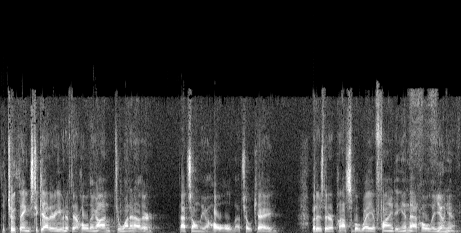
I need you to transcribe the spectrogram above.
The two things together, even if they're holding on to one another, that's only a whole, that's okay. But is there a possible way of finding in that whole a union?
